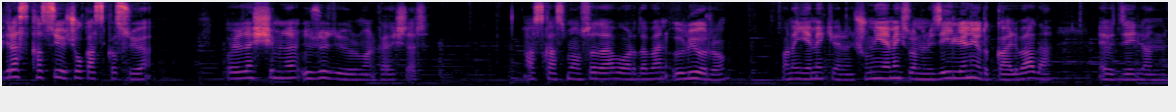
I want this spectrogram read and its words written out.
Biraz kasıyor, çok az kasıyor. O yüzden şimdiden özür diliyorum arkadaşlar. Az kasma olsa da bu arada ben ölüyorum. Bana yemek verin. Şunu yemek zorundayım. Zehirleniyorduk galiba da. Evet zehirlendim.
